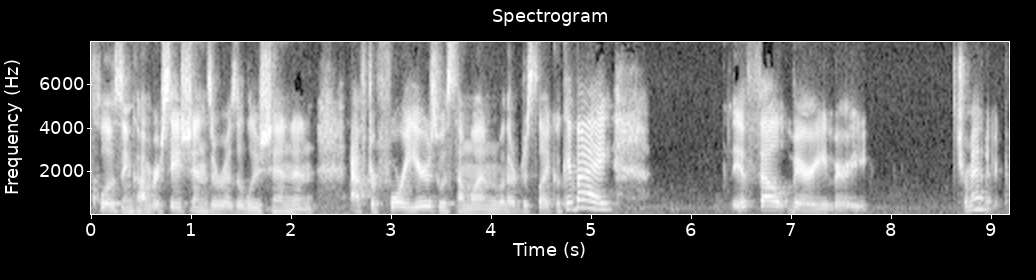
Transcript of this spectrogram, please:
closing conversations or resolution. And after four years with someone, when they're just like, okay, bye, it felt very, very traumatic.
